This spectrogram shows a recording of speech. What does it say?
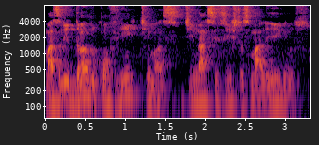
mas lidando com vítimas de narcisistas malignos,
